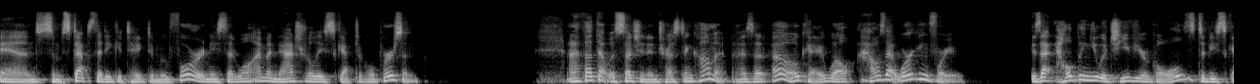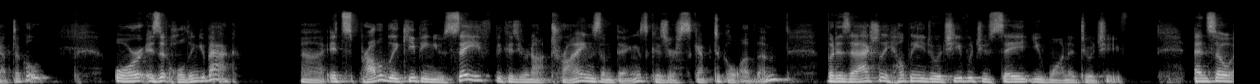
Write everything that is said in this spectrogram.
and some steps that he could take to move forward and he said, "Well, I'm a naturally skeptical person." And I thought that was such an interesting comment. I said, "Oh, okay. Well, how's that working for you? Is that helping you achieve your goals to be skeptical?" Or is it holding you back? Uh, it's probably keeping you safe because you're not trying some things because you're skeptical of them. But is it actually helping you to achieve what you say you wanted to achieve? And so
